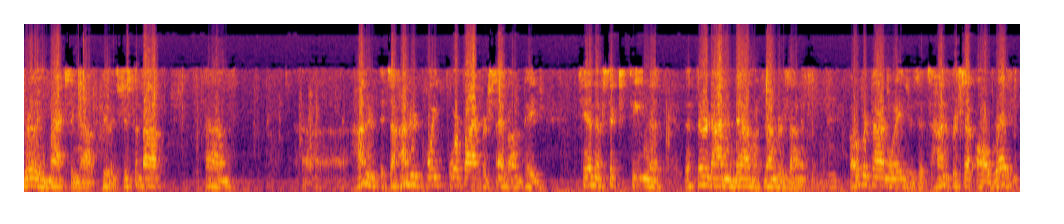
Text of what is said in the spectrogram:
really maxing out too. It's just about, um, uh, 100, it's 100.45% on page 10 of 16, the the third item down with numbers on it. Overtime wages, it's 100% already.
